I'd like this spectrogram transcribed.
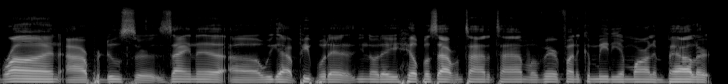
Ron, our producer, Zaina. Uh, we got people that you know they help us out from time to time. A very funny comedian, Marlon Ballard.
